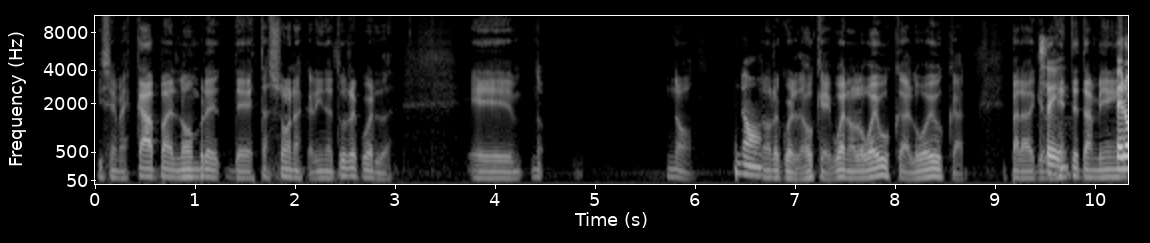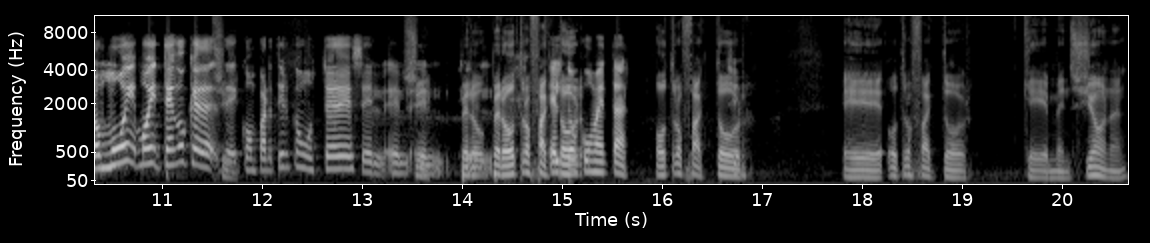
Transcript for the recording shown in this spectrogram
y se me escapa el nombre de estas zonas, Karina, ¿tú recuerdas? Eh, no, no, No. no recuerdo. Ok, bueno, lo voy a buscar, lo voy a buscar, para que Sí. la gente también... Pero muy, muy, tengo que Sí. compartir con ustedes el, el- Sí, el- pero, el- pero otro el factor... documental. otro factor, eh, otro factor que mencionan,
